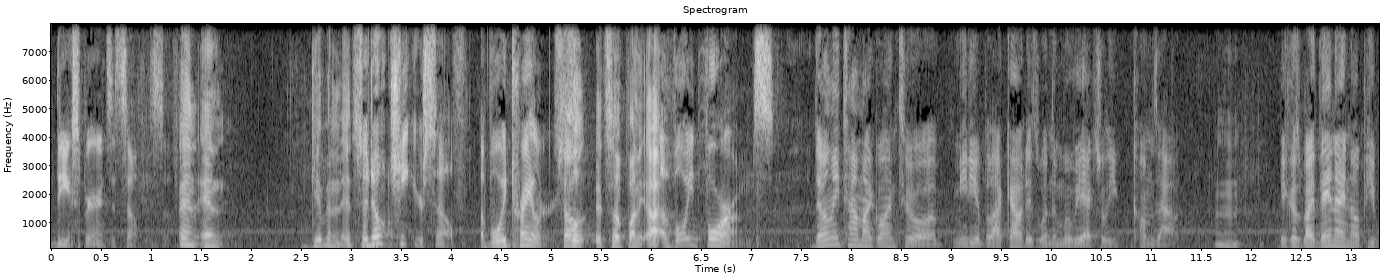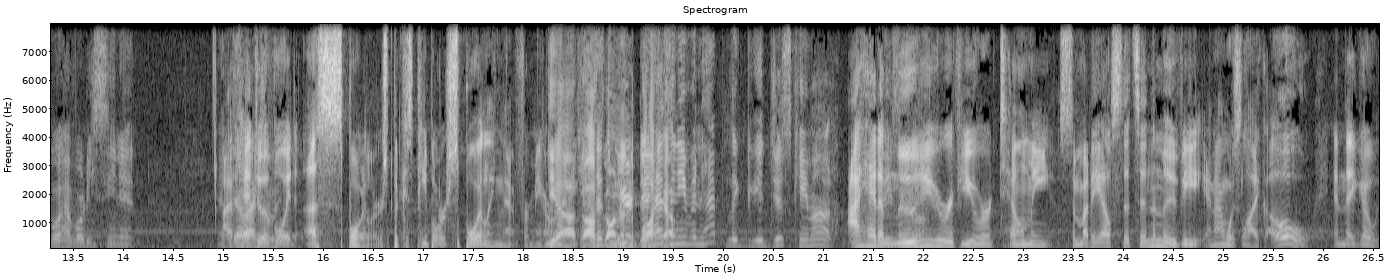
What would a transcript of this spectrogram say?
The experience itself is so. and and given it's So don't cheat yourself. Avoid trailers. So it's so funny. I, avoid forums. The only time I go into a media blackout is when the movie actually comes out. Mm-hmm. Because by then I know people have already seen it. And I've they'll had to avoid us spoilers because people are spoiling that for me. Already. yeah, I've, I've That's gone weird. into It hasn't even happened. Like it just came out. I had a movie ago. reviewer tell me somebody else that's in the movie, and I was like, "Oh!" And they go,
